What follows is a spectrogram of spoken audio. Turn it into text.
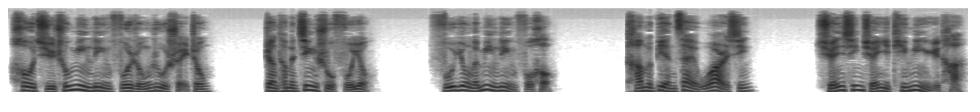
后取出命令符融入水中，让他们尽数服用。服用了命令符后，他们便再无二心，全心全意听命于他。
